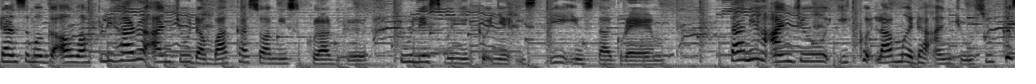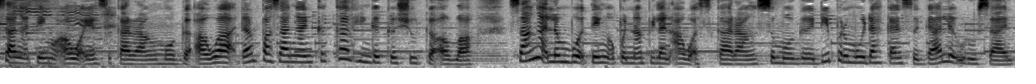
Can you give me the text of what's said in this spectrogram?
dan semoga Allah pelihara Anju dan bakal suami sekeluarga. Tulis mengikutnya di Instagram. Tahniah Anju, ikut lama dah Anju. Suka sangat tengok awak yang sekarang. Moga awak dan pasangan kekal hingga ke syurga Allah. Sangat lembut tengok penampilan awak sekarang. Semoga dipermudahkan segala urusan.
